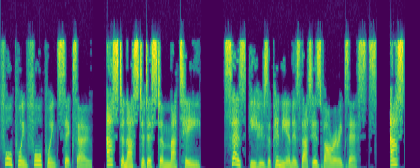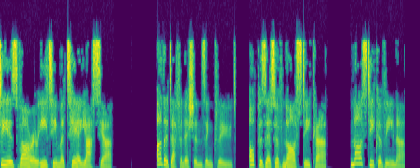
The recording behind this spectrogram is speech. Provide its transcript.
4.4.60 Astanastadistam mati says he whose opinion is that Isvara exists. Asti Isvara iti yasya. Other definitions include opposite of Nastika, Nastika Vina,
